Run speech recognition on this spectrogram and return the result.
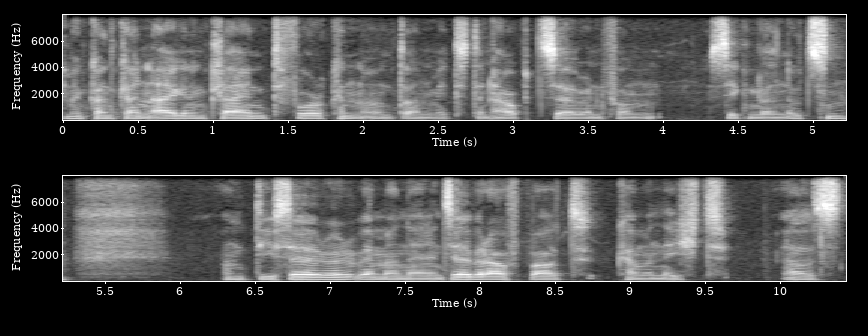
Man kann keinen eigenen Client forken und dann mit den Hauptservern von Signal nutzen. Und die Server, wenn man einen selber aufbaut, kann man nicht als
